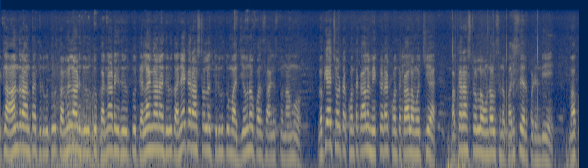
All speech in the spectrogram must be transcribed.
ఇట్లా ఆంధ్ర అంతా తిరుగుతూ తమిళనాడు తిరుగుతూ కర్ణాటక తిరుగుతూ తెలంగాణ తిరుగుతూ అనేక రాష్ట్రాల్లో తిరుగుతూ మా జీవనోపాధి సాగిస్తున్నాము. ఒకే చోట కొంతకాలం ఇక్కడ కొంతకాలం వచ్చి పక్క రాష్ట్రంలో ఉండాల్సిన పరిస్థితి ఏర్పడింది. మాకు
